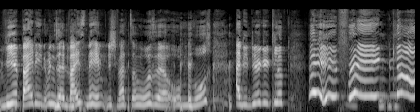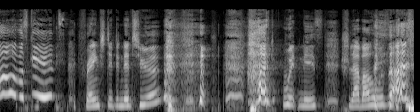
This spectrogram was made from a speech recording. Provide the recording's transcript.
Wir beide in unseren weißen Hemden, schwarze Hose oben hoch, an die Tür geklopft. Hey, Frank, na, was geht's? Frank steht in der Tür, hat Whitneys Schlabberhose an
